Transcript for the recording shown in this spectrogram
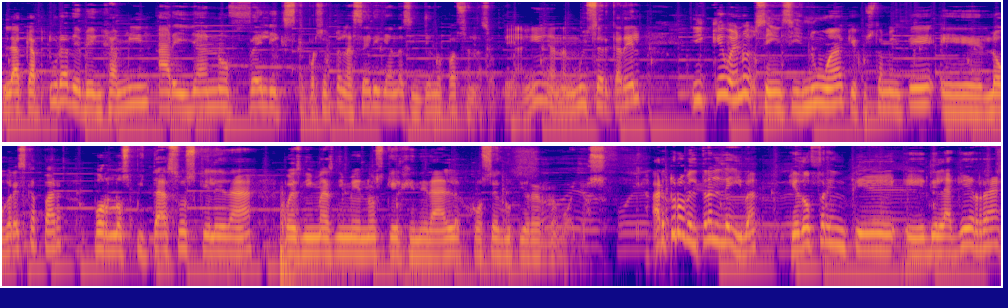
la captura de Benjamín Arellano Félix, que por cierto en la serie ya anda sintiendo pasos en la azotea, ¿eh? andan muy cerca de él, y que bueno, se insinúa que justamente eh, logra escapar por los pitazos que le da, pues ni más ni menos que el general José Gutiérrez Rebollos. Arturo Beltrán Leiva quedó frente eh, de la guerra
